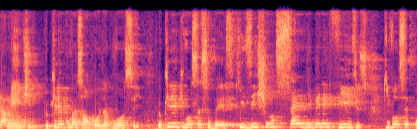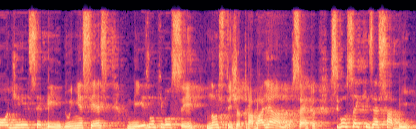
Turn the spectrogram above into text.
Primeiramente, eu queria conversar uma coisa com você. Eu queria que você soubesse que existe uma série de benefícios que você pode receber do INSS mesmo que você não esteja trabalhando, certo? Se você quiser saber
